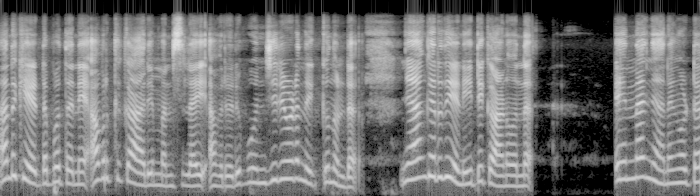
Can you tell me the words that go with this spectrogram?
അത് കേട്ടപ്പോൾ തന്നെ അവർക്ക് കാര്യം മനസ്സിലായി. അവരൊരു പുഞ്ചിരിയോടെ നിൽക്കുന്നുണ്ട്. ഞാൻ കരുതി എണീറ്റ് കാണുമെന്ന്. എന്നാ ഞാനങ്ങോട്ട്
